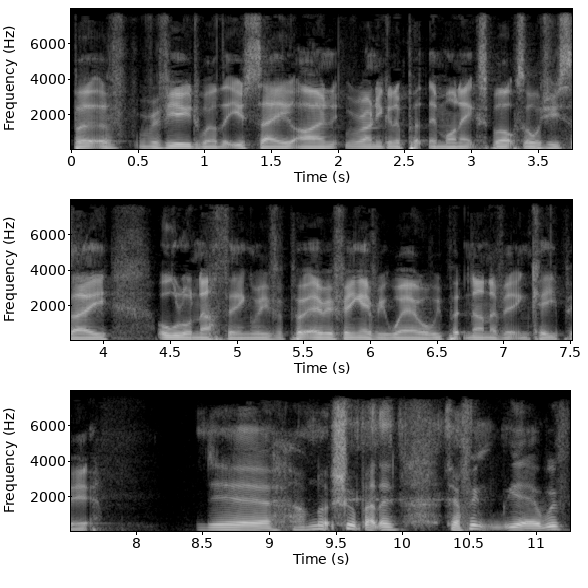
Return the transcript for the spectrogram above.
but have reviewed well that you say I, we're only going to put them on Xbox, or would you say all or nothing? We either put everything everywhere, or we put none of it and keep it. Yeah, I'm not sure about that. See, I think yeah, with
